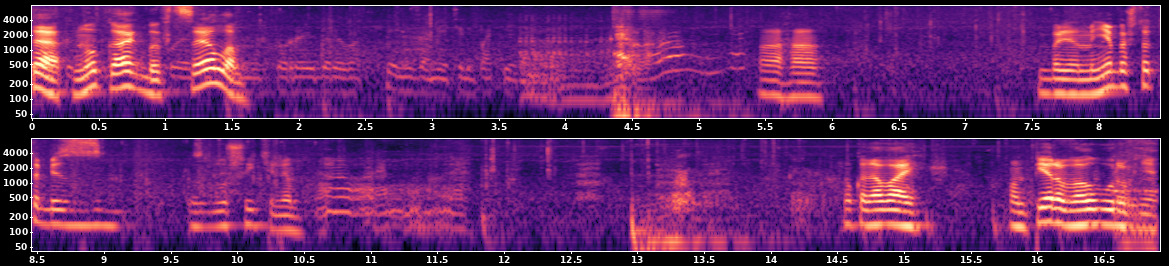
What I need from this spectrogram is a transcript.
Так, ну как бы в целом. Ага. Блин, мне бы что-то без с глушителем. Ну-ка, давай. Он первого уровня.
